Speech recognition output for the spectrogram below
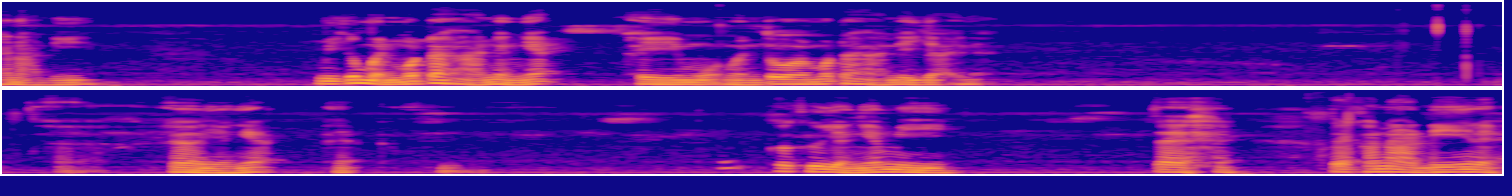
ขนาดนี้ มีก็เหมือนมดทหารอย่างเงี้ยไอเหมือนตัวมดทหารใหญ่ๆเนี่ยเอออย่างเงี้ยเนี่ยก็คืออย่างเงี้ยมี แต่แต่ขนาดนี้เลย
